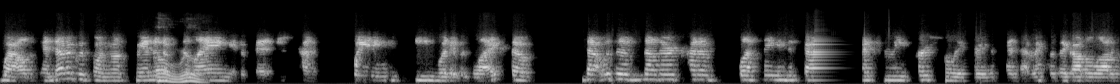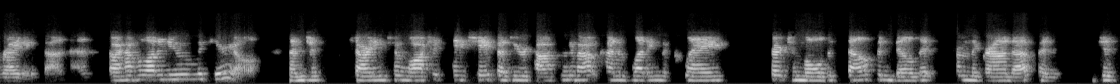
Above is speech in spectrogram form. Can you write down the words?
while the pandemic was going on. So we ended Oh, up really? delaying it a bit, just kind of waiting to see what it was like. So that was another kind of blessing in disguise for me personally during the pandemic, because I got a lot of writing done, and so I have a lot of new material. I'm just starting to watch it take shape, as we were talking about, kind of letting the clay start to mold itself and build it from the ground up, and just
